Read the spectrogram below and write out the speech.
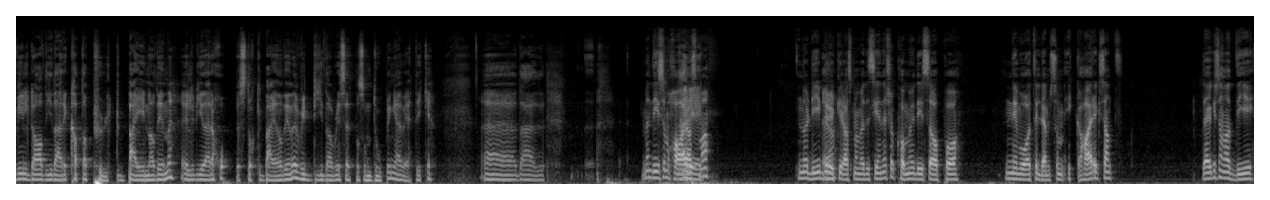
vil da de der katapultbeina dine, eller de der hoppestokkbeina dine, vil de da bli sett på som doping? Jeg vet ikke. Eh, det er Men de som har astma, når de bruker astmamedisiner, så kommer jo de seg opp på nivået til dem som ikke har, ikke sant? Det er jo ikke sånn at de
